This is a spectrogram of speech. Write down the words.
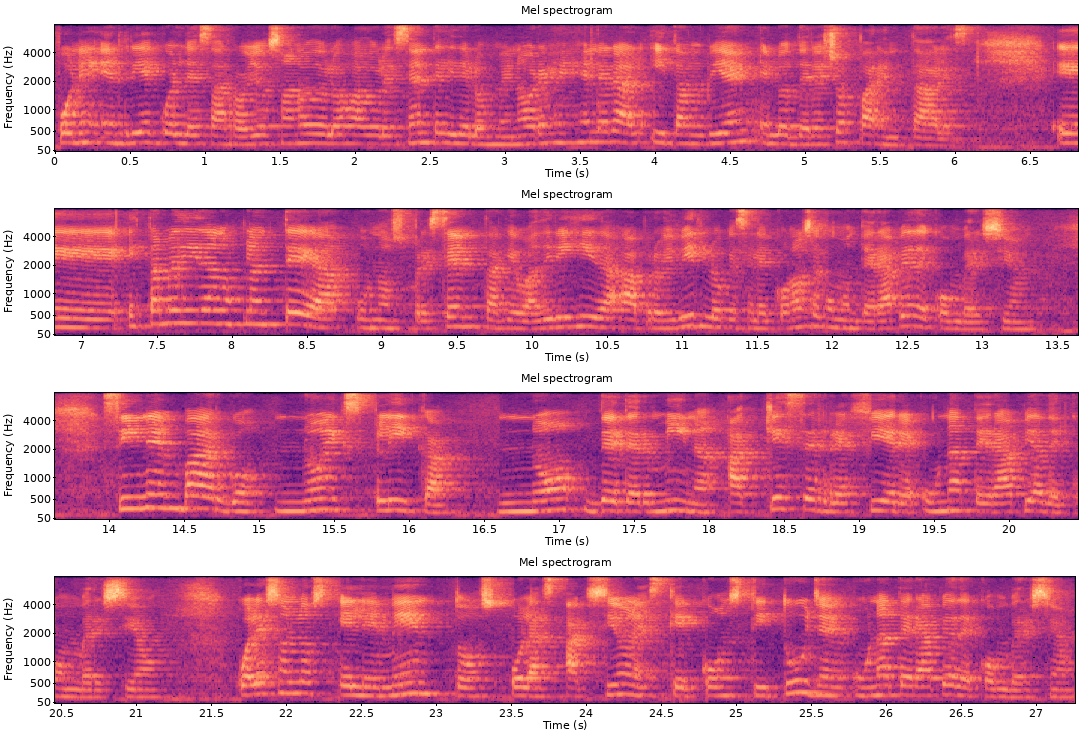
pone en riesgo el desarrollo sano de los adolescentes y de los menores en general y también en los derechos parentales. Eh, esta medida nos plantea o nos presenta que va dirigida a prohibir lo que se le conoce como terapia de conversión. Sin embargo, no explica, no determina a qué se refiere una terapia de conversión, cuáles son los elementos o las acciones que constituyen una terapia de conversión.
